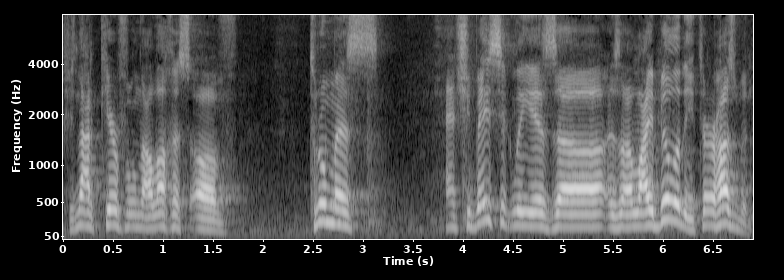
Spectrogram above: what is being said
she's not careful in the halachas of trumas, and she basically is a, is a liability to her husband.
